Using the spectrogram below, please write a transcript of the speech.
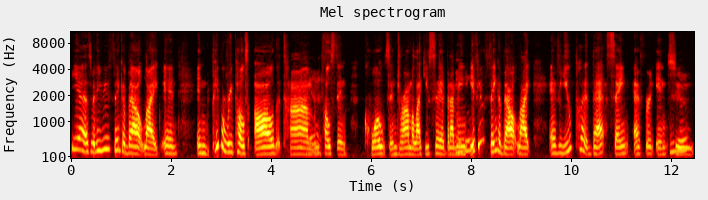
yes, but if you think about like, and and people repost all the time, Yes. reposting quotes and drama, like you said. But I mean, Mhm. if you think about like, if you put that same effort into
